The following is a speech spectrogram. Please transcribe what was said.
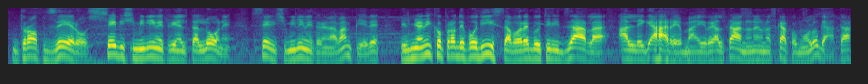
drop 0, 16 mm nel tallone, 16 mm nell'avampiede. Il mio amico prodepodista vorrebbe utilizzarla alle gare, ma in realtà non è una scarpa omologata.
